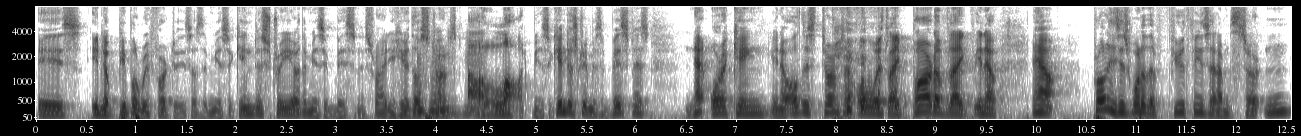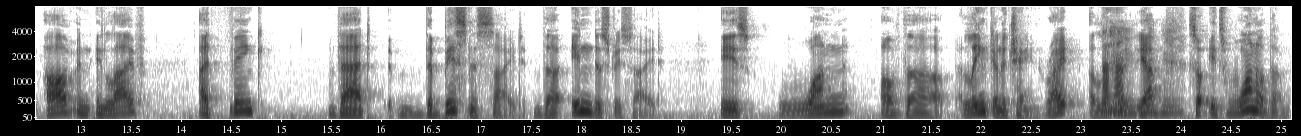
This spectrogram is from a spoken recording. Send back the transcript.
is you know people refer to this as the music industry or the music business, right? You hear those terms a lot: music industry, music business, networking. You know, all these terms are always like part of like you know. Now, probably this is one of the few things that I'm certain of in, in life. I think that the business side, the industry side, is one of the link in a chain, right? A link, uh-huh. in- yeah. Mm-hmm. So it's one of them.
